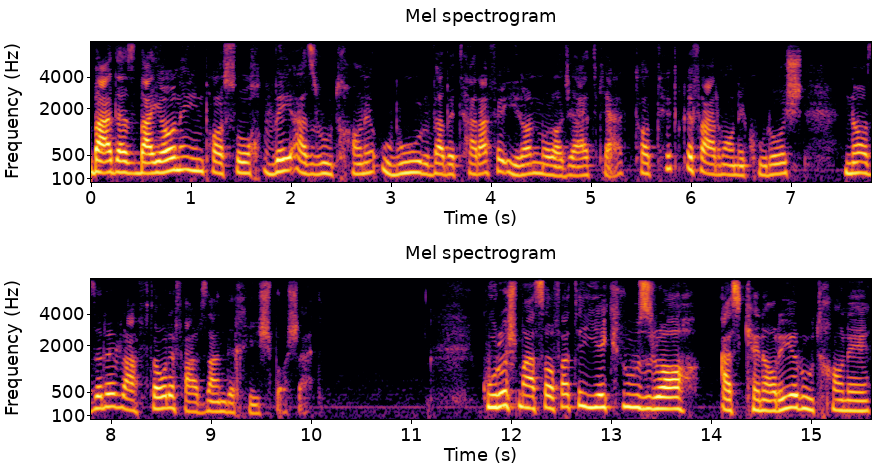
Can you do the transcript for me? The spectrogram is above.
بعد از بیان این پاسخ وی از رودخانه عبور و به طرف ایران مراجعت کرد تا طبق فرمان کوروش ناظر رفتار فرزند خیش باشد. کوروش مسافت یک روز راه از کناری رودخانه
